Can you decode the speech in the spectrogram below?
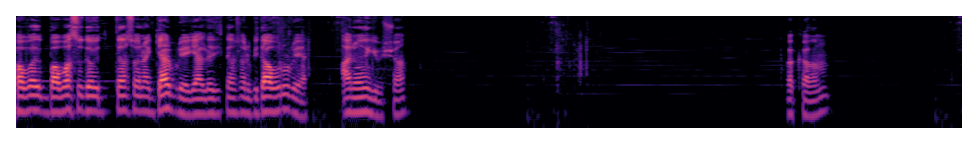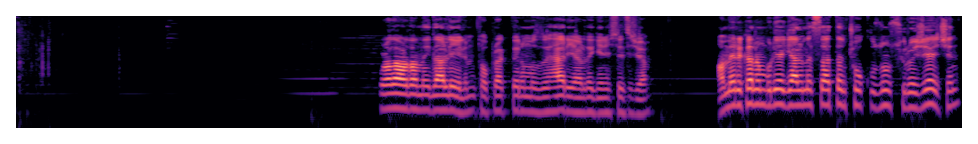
baba babası dövdükten sonra gel buraya gel dedikten sonra bir daha vurur ya. Aynı onun gibi şu an. Bakalım. Buralardan ilerleyelim. Topraklarımızı her yerde genişleteceğim. Amerika'nın buraya gelmesi zaten çok uzun süreceği için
